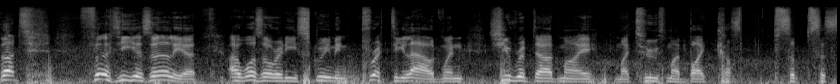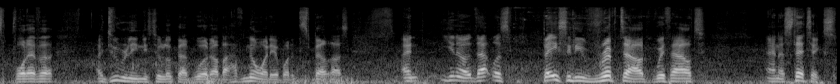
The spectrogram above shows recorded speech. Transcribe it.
But 30 years earlier, I was already screaming pretty loud when she ripped out my, my tooth, my bicuspid, whatever. I do really need to look that word up. I have no idea what it spelled as. And, you know, that was basically ripped out without anesthetics.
